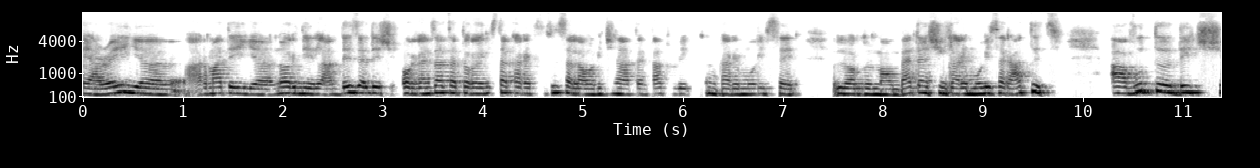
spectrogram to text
IRA, uh, armatei nord-irlandeze, deci organizația teroristă care fusese la originea atentatului în care murise Lordul Mountbatten și în care muriseră atâți. A avut, deci,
